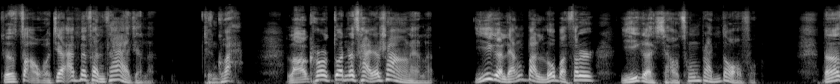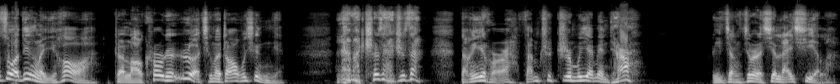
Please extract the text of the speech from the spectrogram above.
就灶火间安排饭菜去了。挺快，老抠端着菜就上来了，一个凉拌萝卜丝儿，一个小葱拌豆腐。等他坐定了以后啊，这老抠就热情的招呼亲家：“来吧，吃菜吃菜。等一会儿啊，咱们吃芝麻叶面条。”李犟筋儿心来气了，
